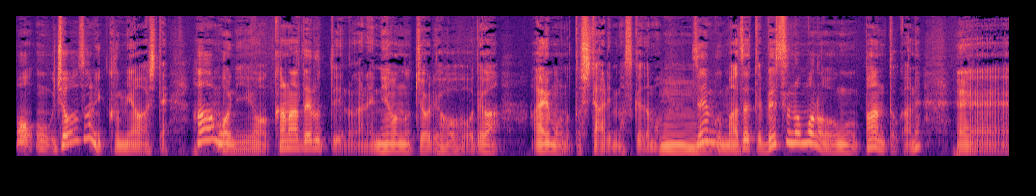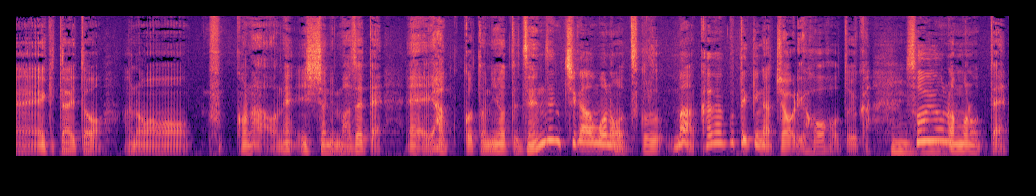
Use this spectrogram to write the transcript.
を上手に組み合わせてハーモニーを奏でるっていうのがね日本の調理方法では和え物としてありますけども、全部混ぜて別のものを生むパンとかね、えー、液体と、あのー、粉をね、一緒に混ぜて、えー、焼くことによって全然違うものを作る、まあ科学的な調理方法というか、うん、そういうようなものって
